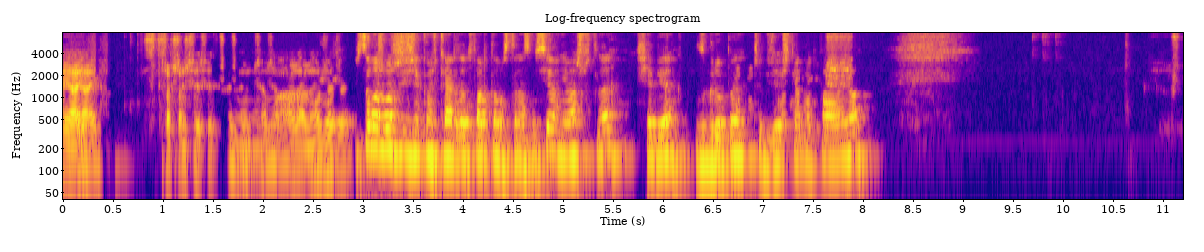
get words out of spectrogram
live. Strasznie się czemu, ale może Wiesz co, może możesz mieć jakąś kartę otwartą z transmisją, nie masz w tle siebie z grupy, czy gdzieś tam odpalonego? już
